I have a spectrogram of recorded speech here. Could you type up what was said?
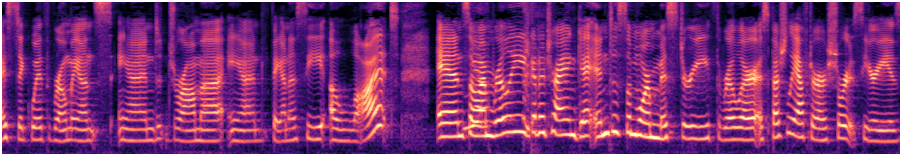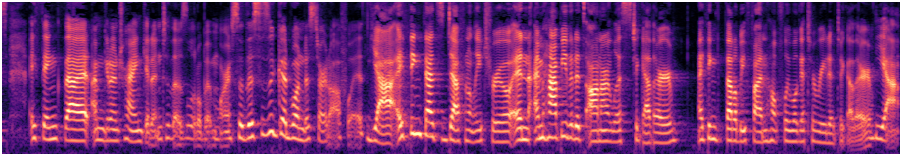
I stick with romance and drama and fantasy a lot. And so Yeah. I'm really going to try and get into some more mystery thriller, especially after our short series. I think that I'm going to try and get into those a little bit more. So this is a good one to start off with. Yeah, I think that's definitely true. And I'm happy that it's on our list together. I think that'll be fun. Hopefully, we'll get to read it together. Yeah.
